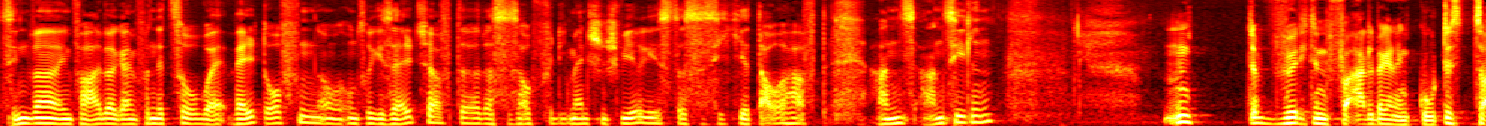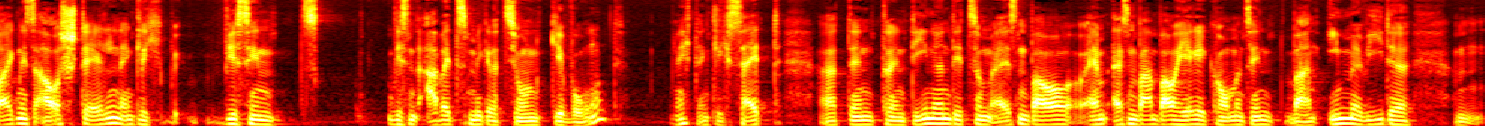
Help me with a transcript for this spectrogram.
Sind wir im Vorarlberg einfach nicht so weltoffen, unsere Gesellschaft, äh, dass es auch für die Menschen schwierig ist, dass sie sich hier dauerhaft ans, ansiedeln? Hm, da würde ich den Vorarlbergern ein gutes Zeugnis ausstellen. Eigentlich, wir sind, wir sind Arbeitsmigration gewohnt nicht? Eigentlich seit äh, den Trentinen, die zum Eisenbau, Eisenbahnbau hergekommen sind, waren immer wieder ähm,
